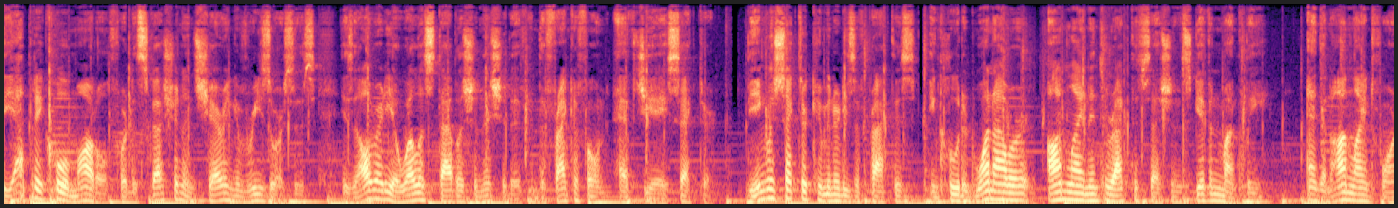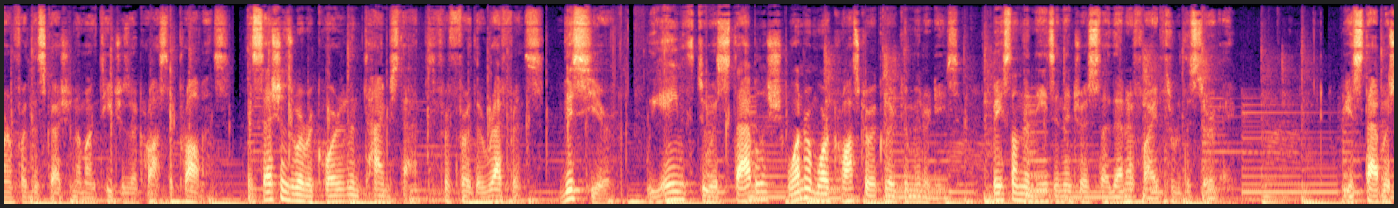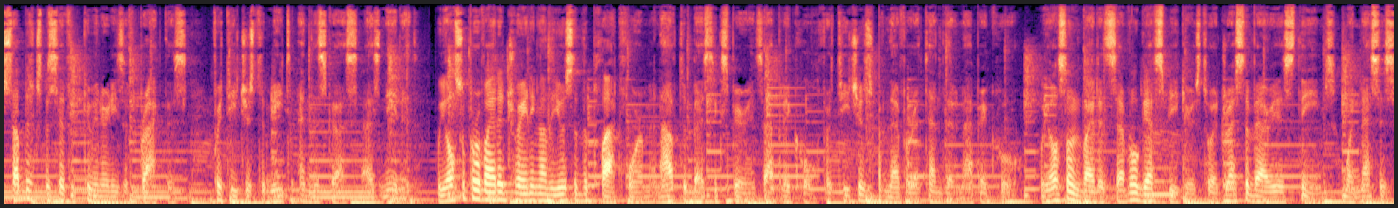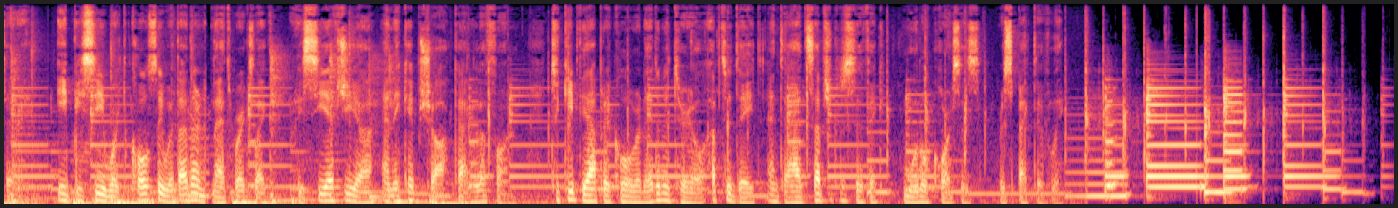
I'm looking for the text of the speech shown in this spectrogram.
The APRECOL model for discussion and sharing of resources is already a well-established initiative in the Francophone FGA sector. The English sector communities of practice included one-hour online interactive sessions given monthly and an online forum for discussion among teachers across the province. The sessions were recorded and timestamped for further reference. This year, we aimed to establish one or more cross-curricular communities based on the needs and interests identified through the survey. We established subject-specific communities of practice for teachers to meet and discuss as needed. We also provided training on the use of the platform and how to best experience APRECOL for teachers who have never attended an APRECOL. We also invited several guest speakers to address the various themes when necessary. EPC worked closely with other networks like the CFGA and Equipe Shaw Anglophone to keep the APRECOL related material up to date and to add subject-specific Moodle courses, respectively.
